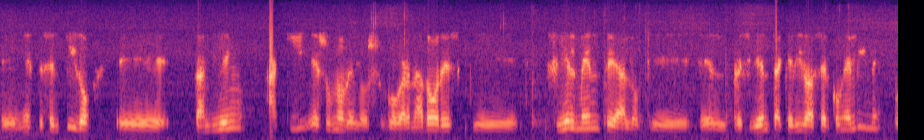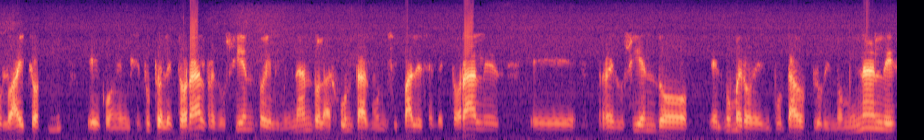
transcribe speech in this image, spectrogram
en este sentido, eh, también aquí es uno de los gobernadores que fielmente a lo que el presidente ha querido hacer con el INE, pues lo ha hecho aquí eh, con el Instituto Electoral, reduciendo y eliminando las juntas municipales electorales, eh, reduciendo el número de diputados plurinominales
